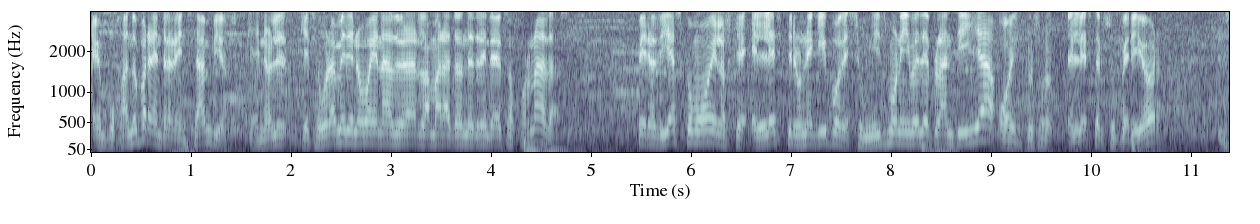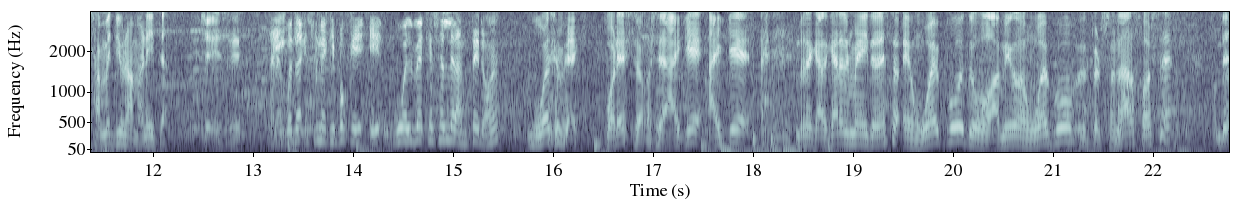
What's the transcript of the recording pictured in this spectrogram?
empujando para entrar en Champions, que, no le, que seguramente no vayan a durar la maratón de 38 jornadas. Pero días como hoy en los que el Leicester, un equipo de su mismo nivel de plantilla, o incluso el Leicester superior, les ha metido una manita. Sí, sí. Ten en cuenta que es un equipo que eh, Welbeck es el delantero, ¿eh? Welbeck, por eso. O sea, hay que, hay que recalcar el mérito de esto en Webwood, tu amigo en Webwood, personal, José, de,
